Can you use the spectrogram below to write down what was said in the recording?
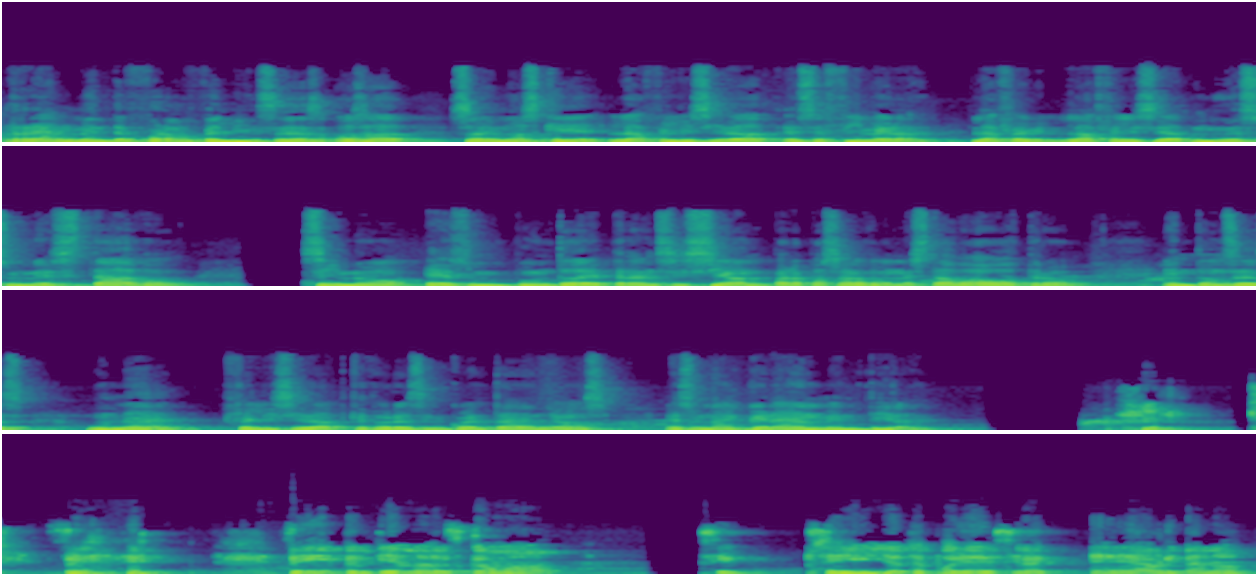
¿realmente fueron felices? O sea, sabemos que la felicidad es efímera, la, la felicidad no es un estado, sino es un punto de transición para pasar de un estado a otro. Entonces, una felicidad que dure 50 años es una gran mentira. Sí, sí, te entiendo. Es como si, si yo te pudiera decir eh, ahorita, ¿no?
